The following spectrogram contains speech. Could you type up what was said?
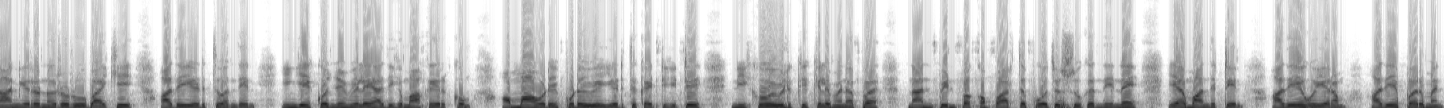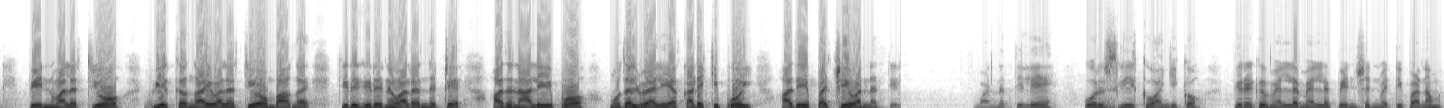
நான் இருநூறு ரூபாய்க்கு அதை எடுத்து வந்தேன். இங்கே கொஞ்சம் விலை அதிகமாக இருக்கும். அம்மாவுடைய புடவையை எடுத்து கட்டிக்கிட்டு நீ கோவிலுக்கு கிளம்பினப்ப நான் பின்பக்கம் பார்த்தபோது சுகந்தின்னு ஏமாந்துட்டேன். அதே உயரம் அதே பருமன் பெண் வளர்த்தியோ பீர்க்கங்காய் வளர்த்தியோம்பாங்க கிடுகிடுன்னு வளர்ந்துட்டு அதனாலே இப்போது முதல் வேலையாக கடைக்கு போய் அதே பச்சை வண்ணத்தில் வண்ணத்திலே ஒரு சில்க் வாங்கிக்கோ. பிறகு மெல்ல மெல்ல பென்ஷன் வெட்டி பணம்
